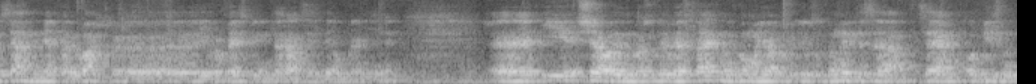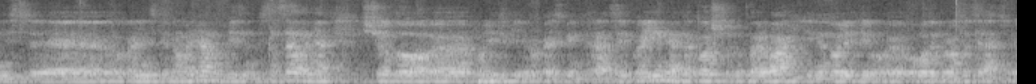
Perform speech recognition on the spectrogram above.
досягнення переваг європейської інтеграції для України. Е, І ще один важливий аспект, на якому я би хотів зупинитися, це обізнаність е, українських громадян, обізнаність населення щодо е, політики європейської інтеграції України, а також щодо переваг і недоліків угоди про асоціацію.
